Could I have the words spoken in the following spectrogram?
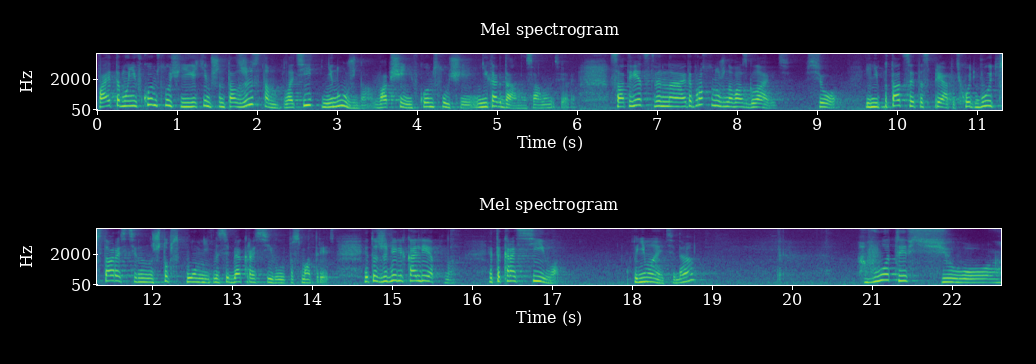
Поэтому ни в коем случае никаким шантажистам платить не нужно. Вообще ни в коем случае. Никогда на самом деле. Соответственно, это просто нужно возглавить. Все. И не пытаться это спрятать. Хоть будет в старости, что вспомнить, на себя красивую посмотреть. Это же великолепно. Это красиво. Понимаете, да? Вот и все.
